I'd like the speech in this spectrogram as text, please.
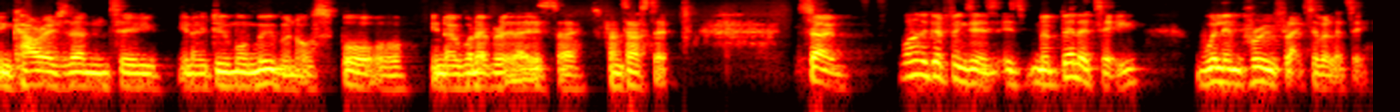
encourage them to you know do more movement or sport or you know whatever it is. So it's fantastic. So one of the good things is is mobility will improve flexibility.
